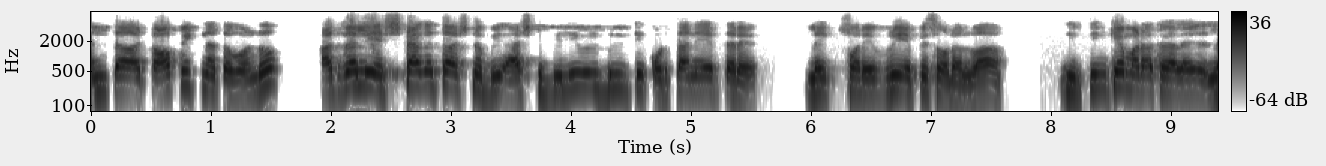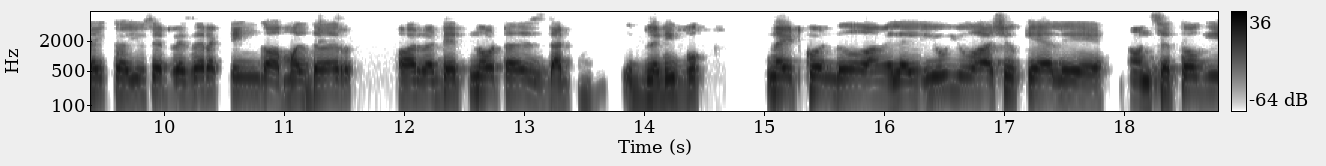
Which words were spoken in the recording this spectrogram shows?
ಅಂತ ಟಾಪಿಕ್ ನ ತಗೊಂಡು ಅದ್ರಲ್ಲಿ ಎಷ್ಟಾಗುತ್ತೋ ಅಷ್ಟು ಅಷ್ಟು ಬಿಲೀವಬಿಲಿಟಿ ಕೊಡ್ತಾನೆ ಇರ್ತಾರೆ. ಲೈಕ್ ಫಾರ್ ಎವ್ರಿ ಎಪಿಸೋಡ್ ಅಲ್ವಾ? ನೀವು ಥಿಂಕೇ ಮಾಡಕ್ಕಾಗಲ್ಲ. Like you said resurrecting mother or Death Note that bloody ಬುಕ್ನ ಇಟ್ಕೊಂಡು ಆಮೇಲೆ ಯು ಯು ಹಶುಕೆ ಅಲ್ಲಿ ಅವ್ನ್ ಸತ್ತೋಗಿ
